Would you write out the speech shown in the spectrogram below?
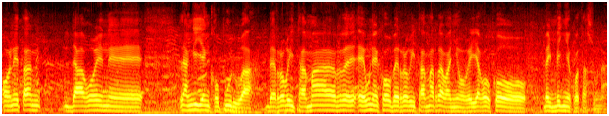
honetan dagoen e, langileen kopurua, berrogeita mar, euneko berrogeita marra baino gehiagoko behin-behinekotasuna.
